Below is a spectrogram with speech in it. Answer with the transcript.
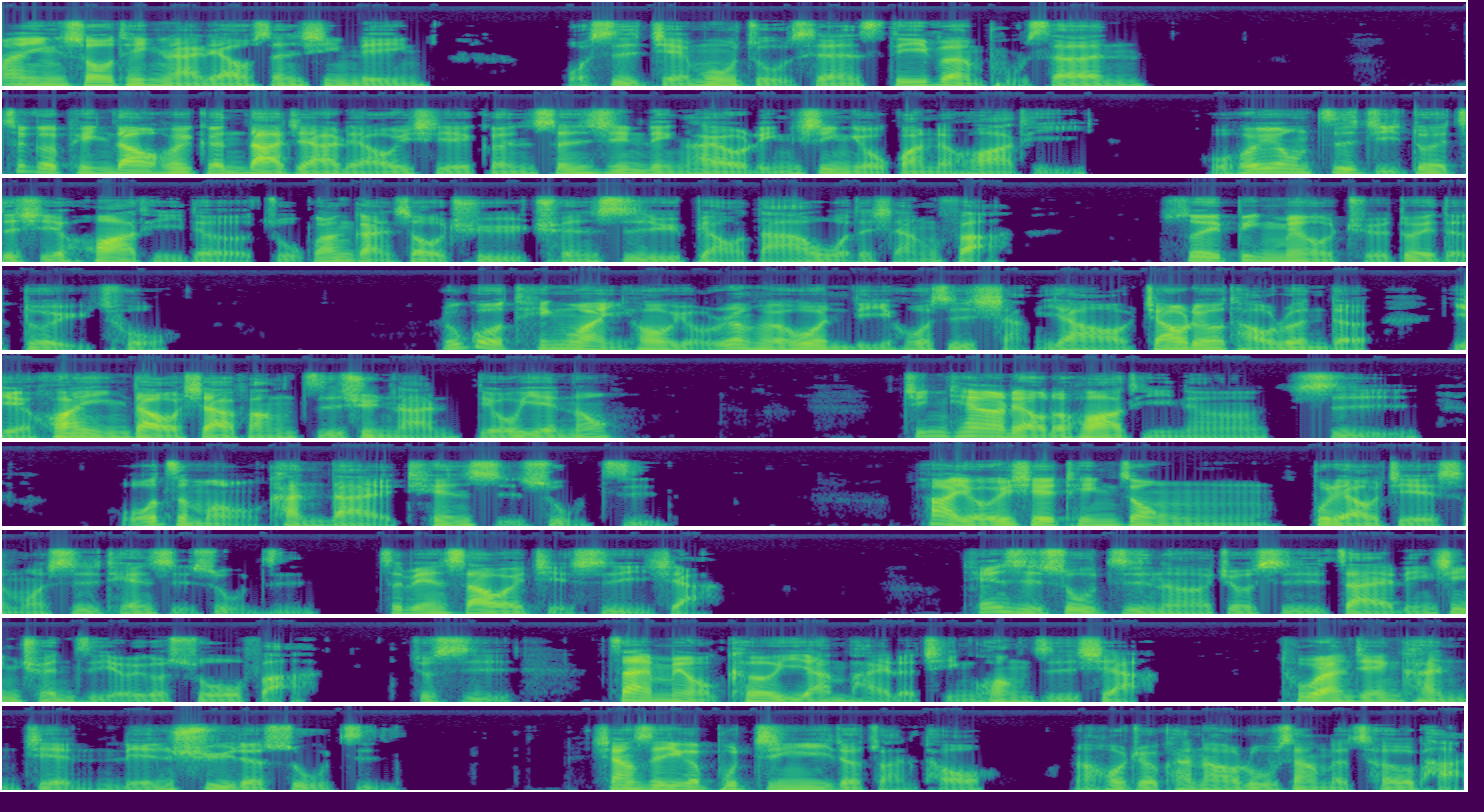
欢迎收听来聊身心灵，我是节目主持人 Steven 普森。这个频道会跟大家聊一些跟身心灵还有灵性有关的话题，我会用自己对这些话题的主观感受去诠释与表达我的想法，所以并没有绝对的对与错。如果听完以后有任何问题或是想要交流讨论的，也欢迎到下方资讯栏留言哦。今天要聊的话题呢是。我怎么看待天使数字？怕有一些听众不了解什么是天使数字，这边稍微解释一下。天使数字呢，就是在灵性圈子有一个说法，就是在没有刻意安排的情况之下，突然间看见连续的数字，像是一个不经意的转头，然后就看到路上的车牌，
